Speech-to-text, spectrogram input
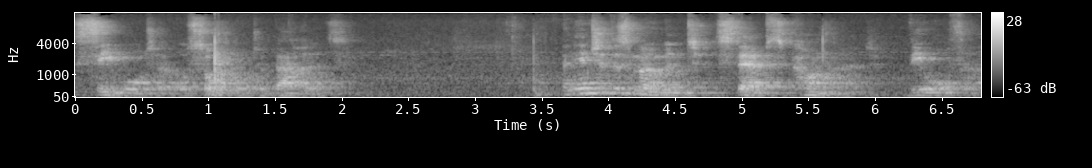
Seawater or Saltwater Ballads. And into this moment steps Conrad, the author,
